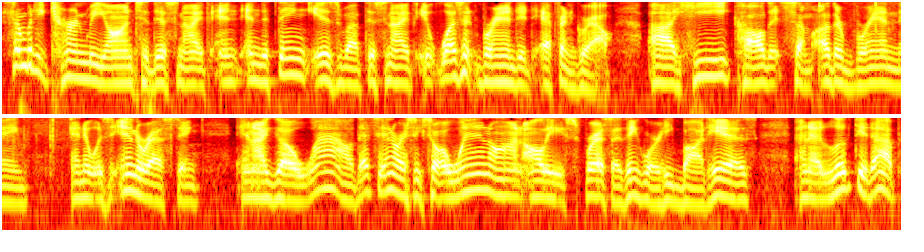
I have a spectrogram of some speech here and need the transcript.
Somebody turned me on to this knife, and, and the thing is about this knife, it wasn't branded Eafengrow. Uh, he called it some other brand name, and it was interesting. And I go, wow, that's interesting. So I went on AliExpress, I think where he bought his, and I looked it up,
